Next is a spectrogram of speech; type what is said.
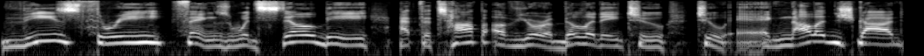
these three things would still be at the top of your ability to, to acknowledge God,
